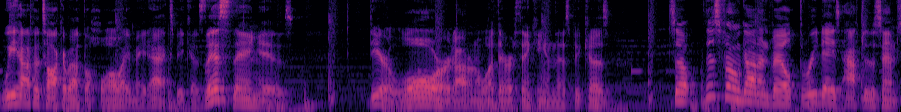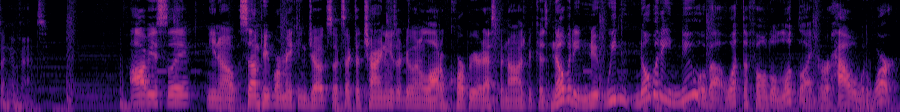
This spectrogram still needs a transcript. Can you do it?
we have to talk about the Huawei Mate X because this thing is, dear lord, I don't know what they were thinking in this because so, this phone got unveiled three days after the Samsung event. Obviously, you know, some people are making jokes. Looks like the Chinese are doing a lot of corporate espionage because nobody knew we nobody knew about what the fold will look like or how it would work.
